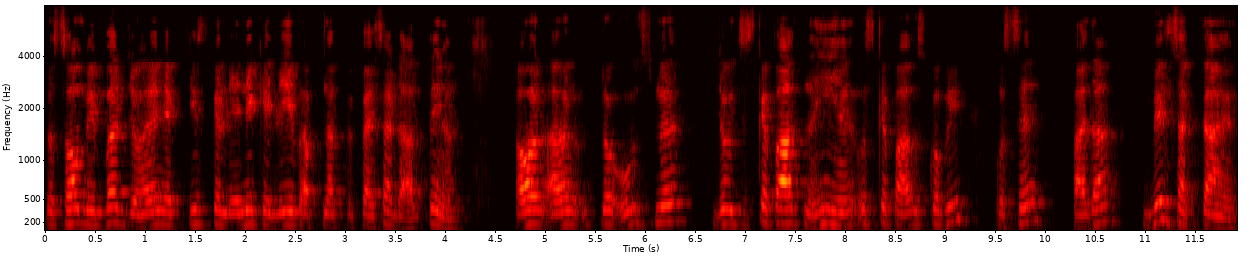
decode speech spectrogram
تو سو ممبر جو ہے، ایک چیز کے لینے کے لیے اپنا پیسہ ڈالتے ہیں۔ اور تو اس میں جو جس کے پاس نہیں ہے، اس کے پاس، اس کو بھی اس سے فائدہ مل سکتا ہے۔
